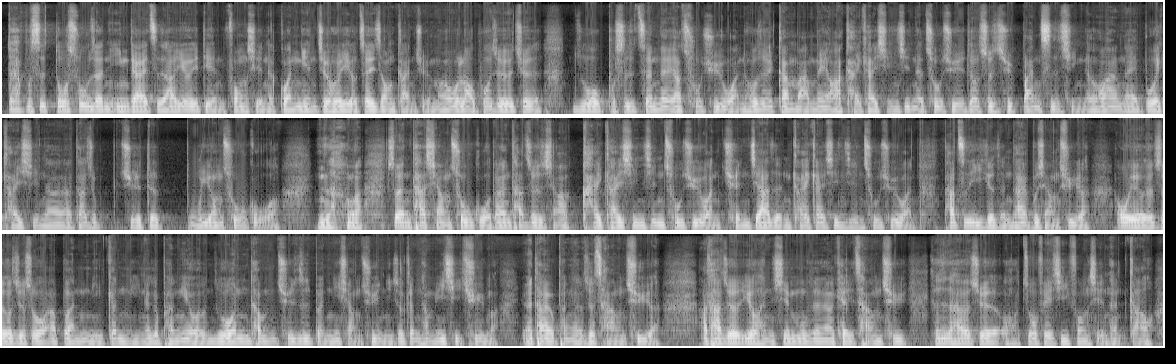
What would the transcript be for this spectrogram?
对啊，不是多数人应该只要有一点风险的观念，就会有这种感觉吗？我老婆就会觉得，如果不是真的要出去玩或者干嘛，没有要开开心心的出去，都是去办事情的话，那也不会开心啊。那她就觉得。不用出国，你知道吗？虽然他想出国，但是他就是想要开开心心出去玩，全家人开开心心出去玩。他自己一个人，他也不想去啊。我有的时候就说啊，不然你跟你那个朋友，如果他们去日本，你想去，你就跟他们一起去嘛。因为他有朋友就常去啊，啊，他就又很羡慕人家可以常去，可是他又觉得哦，坐飞机风险很高。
